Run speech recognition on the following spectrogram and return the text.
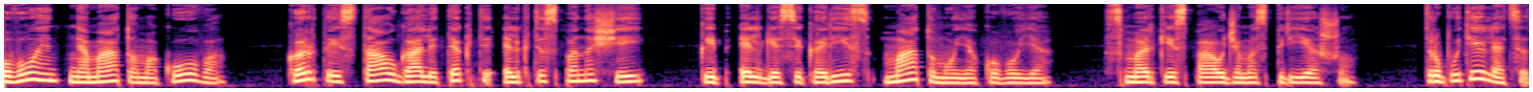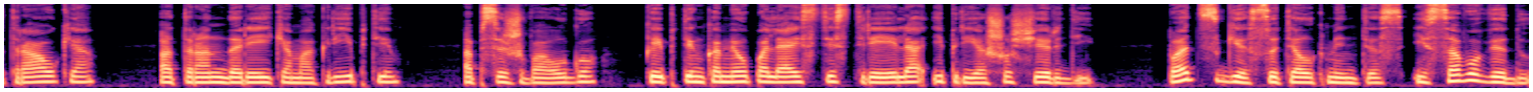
Kovojant nematomą kovą, kartais tau gali tekti elgtis panašiai, kaip elgesi karys matomoje kovoje, smarkiai spaudžiamas priešo, truputėlį atsitraukia, atranda reikiamą kryptį, apsižvalgo, kaip tinkamiau paleisti strėlę į priešo širdį. Patsgi sutelk mintis į savo vidų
